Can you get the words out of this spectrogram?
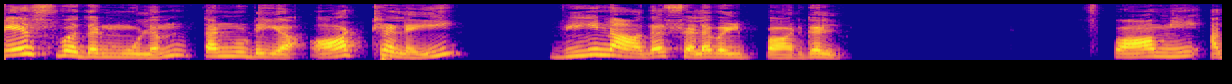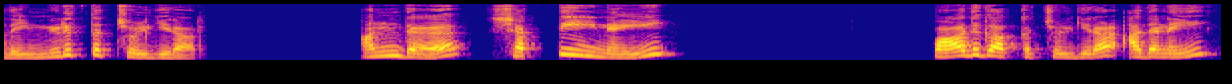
பேசுவதன் மூலம் தன்னுடைய ஆற்றலை வீணாக செலவழிப்பார்கள். சுவாமி அதை நிறுத்தச் சொல்கிறார். அந்த சக்தியினை பாதுகாக்கச் சொல்கிறார். அதனை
